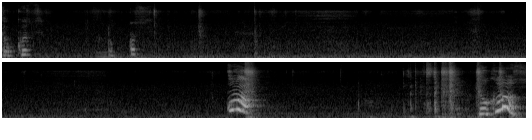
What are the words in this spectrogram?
Dokuz. Dokuz. Ulan. Dokuz.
